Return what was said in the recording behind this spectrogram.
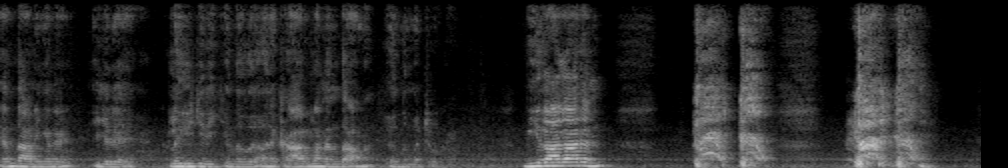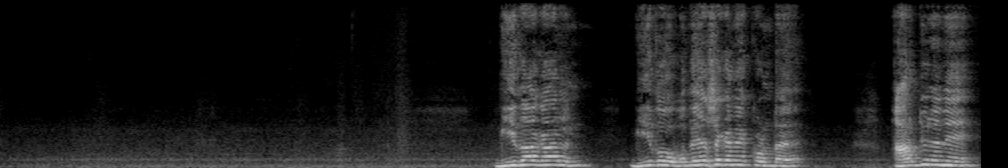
എന്താണ് ഇങ്ങനെ ഇങ്ങനെ ക്ലഹിച്ചിരിക്കുന്നത് അതിന് കാരണം എന്താണ്? എന്നും മറ്റുമൊക്കെ. ഗീതാകാരൻ ഗീതാകാരൻ ഗീതോപദേശകനെ കൊണ്ട് അർജുനനെ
